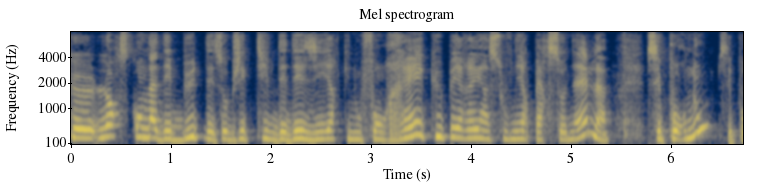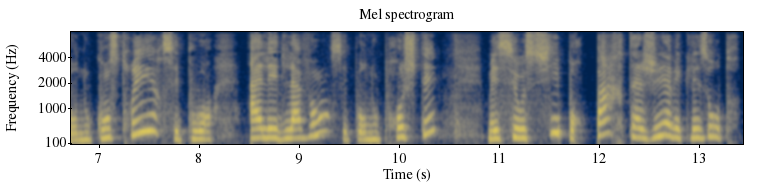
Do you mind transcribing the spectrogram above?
que lorsqu'on a des buts, des objectifs, des désirs qui nous font récupérer un souvenir personnel, c'est pour nous, c'est pour nous construire, c'est pour aller de l'avant, c'est pour nous projeter, mais c'est aussi pour partager avec les autres.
